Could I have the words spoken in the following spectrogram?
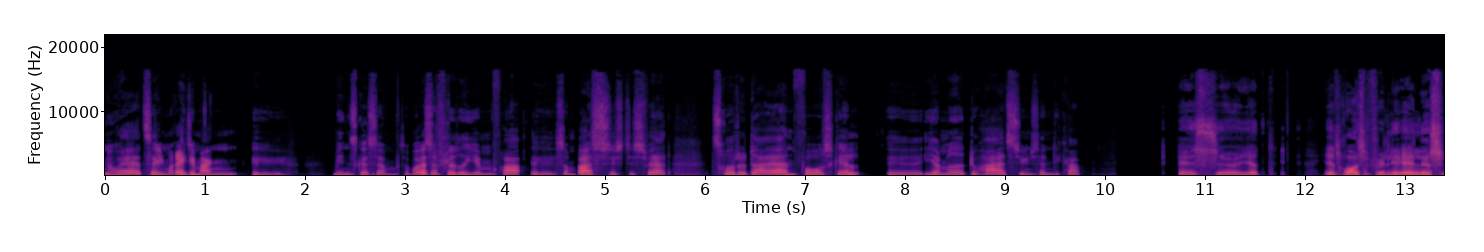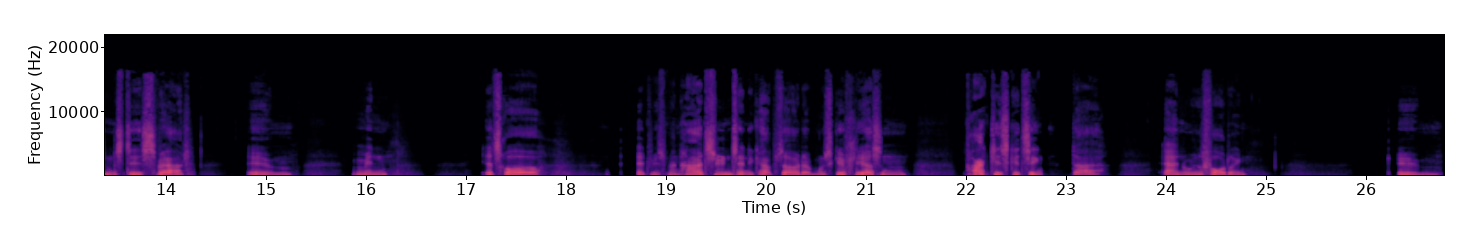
Nu har jeg talt med rigtig mange øh, mennesker, som, som også er flyttet hjemmefra, øh, som også synes, det er svært. Tror du, der er en forskel øh, i og med, at du har et synshandicap? Altså, jeg, jeg tror selvfølgelig, alle synes, det er svært. Øhm, men jeg tror, at hvis man har et synshandicap, så er der måske flere sådan praktiske ting, der er en udfordring. Øhm,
